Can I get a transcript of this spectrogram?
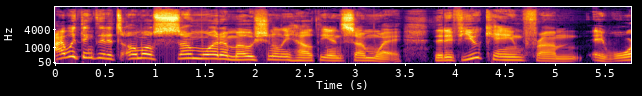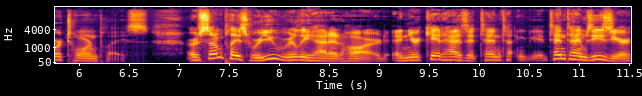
I would think that it's almost somewhat emotionally healthy in some way. That if you came from a war torn place or some place where you really had it hard and your kid has it 10, ti- 10 times easier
